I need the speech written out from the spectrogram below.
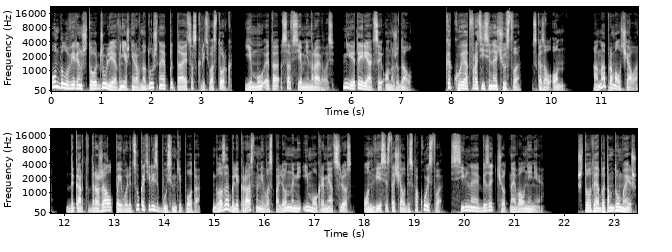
Он был уверен, что Джулия, внешне равнодушная, пытается скрыть восторг. Ему это совсем не нравилось. Не этой реакции он ожидал. «Какое отвратительное чувство!» — сказал он. Она промолчала. Декарт дрожал, по его лицу катились бусинки пота. Глаза были красными, воспаленными и мокрыми от слез. Он весь источал беспокойство, сильное, безотчетное волнение. «Что ты об этом думаешь?»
